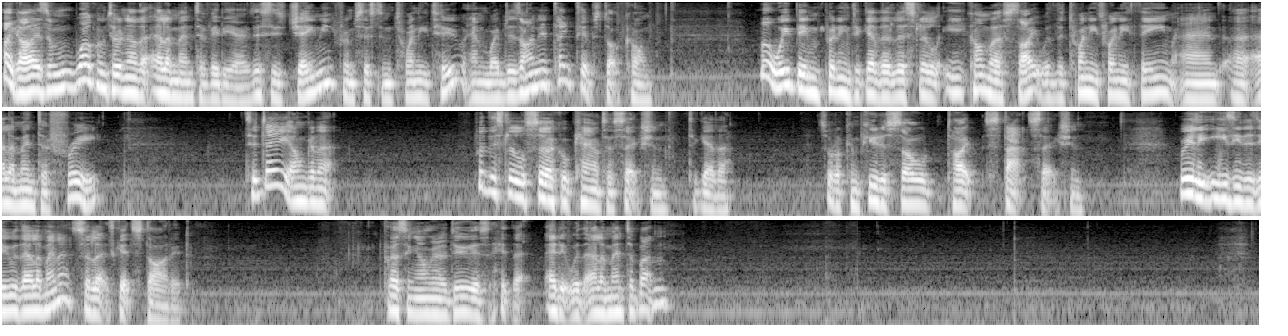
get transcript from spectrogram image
Hi guys and welcome to another Elementor video. This is Jamie from System22 and webdesignandtechtips.com. Well, we've been putting together this little e-commerce site with the 2020 theme and uh, Elementor free. Today I'm going to put this little circle counter section together. Sort of computer sold type stats section. Really easy to do with Elementor, so let's get started. First thing I'm going to do is hit the edit with Elementor button.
